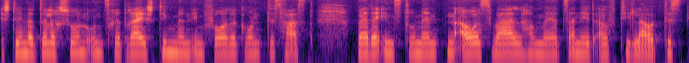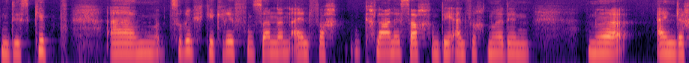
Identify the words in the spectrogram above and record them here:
stehen natürlich schon unsere drei Stimmen im Vordergrund. Das heißt, bei der Instrumentenauswahl haben wir jetzt auch nicht auf die lautesten, die es gibt, ähm, zurückgegriffen, sondern einfach kleine Sachen, die einfach nur den, nur eigentlich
